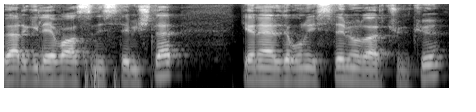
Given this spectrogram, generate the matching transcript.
vergi levhasını istemişler. Genelde bunu istemiyorlar çünkü.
